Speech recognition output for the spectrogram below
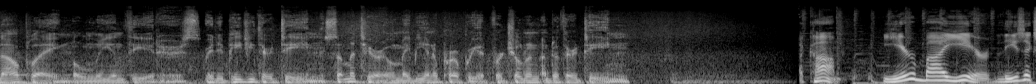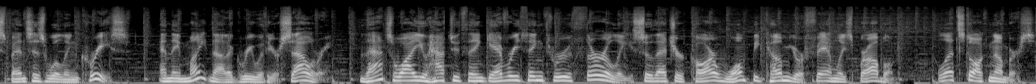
Now playing only in theaters. Rated PG 13. Some material may be inappropriate for children under 13. Year by year, these expenses will increase, and they might not agree with your salary. That's why you have to think everything through thoroughly so that your car won't become your family's problem. Let's talk numbers.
